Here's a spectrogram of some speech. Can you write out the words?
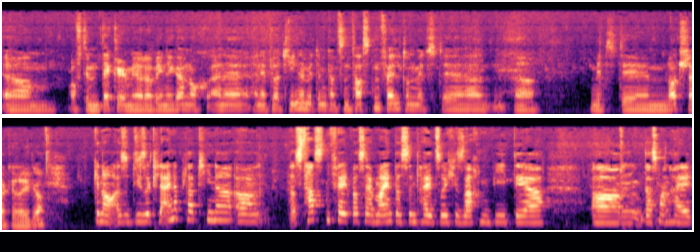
ähm, auf dem Deckel mehr oder weniger noch eine, eine Platine mit dem ganzen Tastenfeld und mit der äh, mit dem Lautstärkeregler. Genau, also diese kleine Platine, äh, das Tastenfeld, was er meint, das sind halt solche Sachen wie der, ähm, dass man halt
